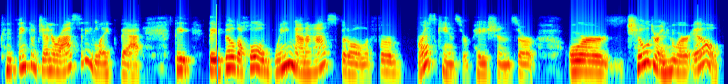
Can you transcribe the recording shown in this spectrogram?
can think of generosity like that. They they build a whole wing on a hospital for breast cancer patients or or children who are ill.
